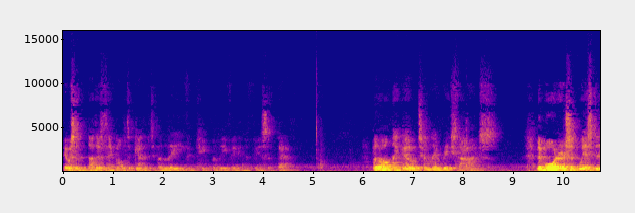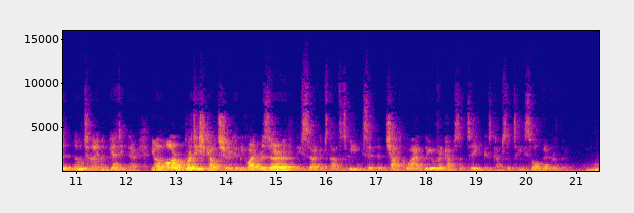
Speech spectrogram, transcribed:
It was another thing altogether to believe and keep believing in the face of death. But on they go till they reach the house. The mourners had wasted no time in getting there. You know, our British culture can be quite reserved in these circumstances. We sit and chat quietly over cups of tea because cups of tea solve everything.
